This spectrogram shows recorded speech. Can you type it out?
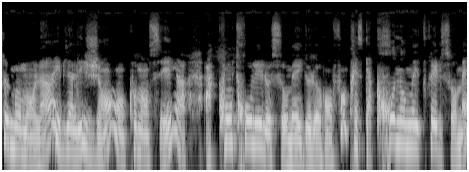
ce moment-là, eh bien, les gens ont commencé à, à, contrôler le sommeil de leur enfant, presque à chronométrer le sommeil.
